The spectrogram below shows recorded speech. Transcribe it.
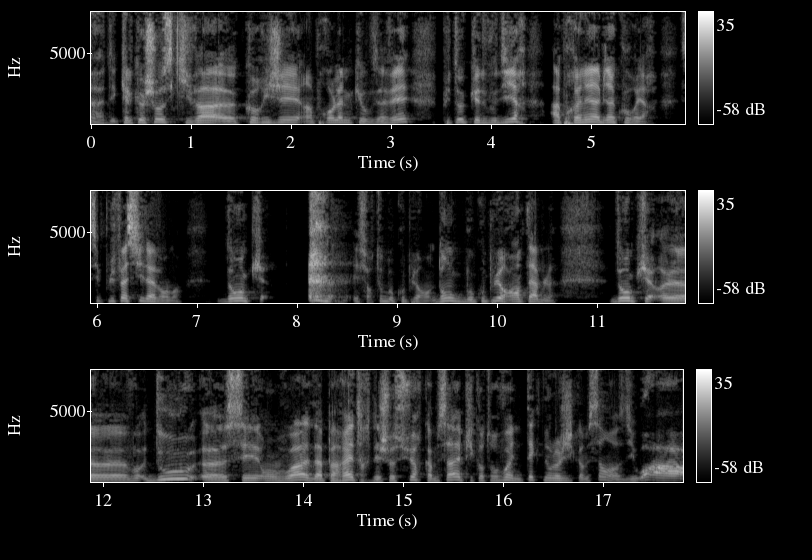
euh, quelque chose qui va corriger un problème que vous avez plutôt que de vous dire apprenez à bien courir. C'est plus facile à vendre. Donc et surtout beaucoup plus donc beaucoup plus rentable. Donc, euh, d'où euh, c'est, on voit d'apparaître des chaussures comme ça, et puis quand on voit une technologie comme ça, on se dit waouh,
